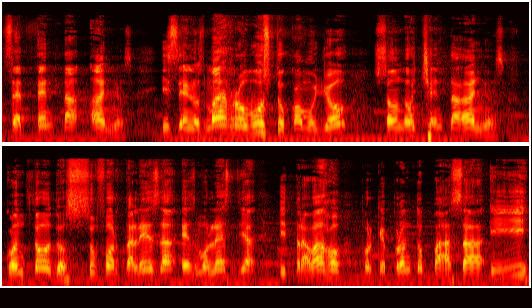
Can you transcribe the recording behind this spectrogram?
70 años. Y si en los más robustos como yo son 80 años. Con todos, su fortaleza es molestia y trabajo porque pronto pasa y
